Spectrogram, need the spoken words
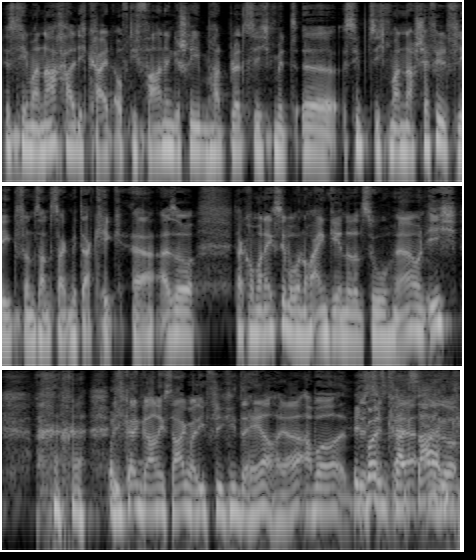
das Thema Nachhaltigkeit auf die Fahnen geschrieben hat, plötzlich mit äh, 70 Mann nach Sheffield fliegt für einen Samstagmittag Kick. Ja, also da kommen wir nächste Woche noch eingehender dazu. Ja, und ich, und ich kann gar nicht sagen, weil ich fliege hinterher. Ja, aber Ich wollte gerade äh, sagen. Also,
